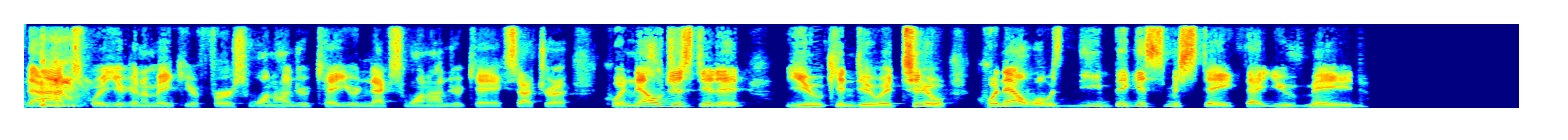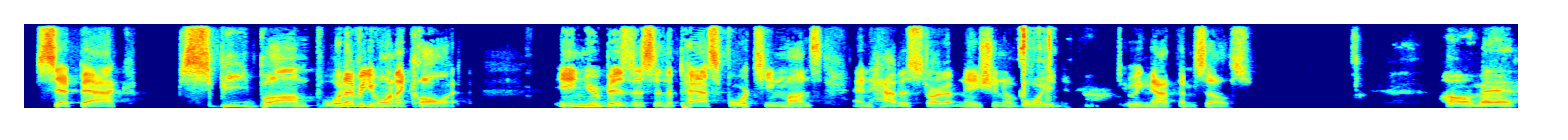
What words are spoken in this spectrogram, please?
That's where you're going to make your first 100K, your next 100K, etc. Quinnell just did it. You can do it too. Quinnell, what was the biggest mistake that you've made? Setback, speed bump, whatever you want to call it, in your business in the past 14 months, and how does Startup Nation avoid doing that themselves? Oh, man.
